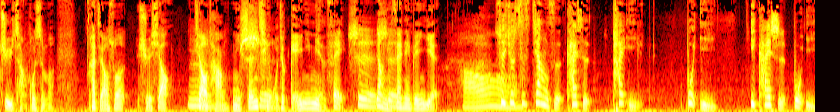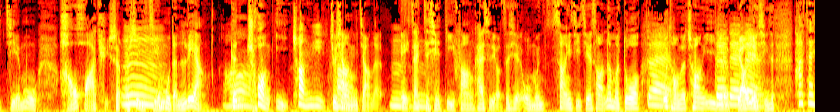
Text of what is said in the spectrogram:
剧场或什么，他只要说学校、教堂，你申请我就给你免费，是，是让你在那边演。哦，所以就是这样子开始，他以不以一开始不以节目豪华取胜，而是以节目的量跟哦创意。创意，就像哦你讲的，嗯哎、在这些地方开始有这些，我们上一集介绍那么多对。不同的创意的表演形式，他在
